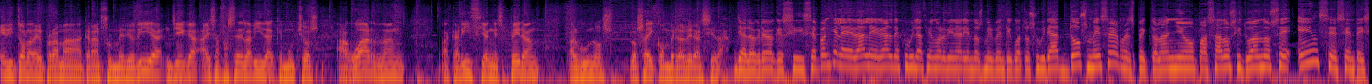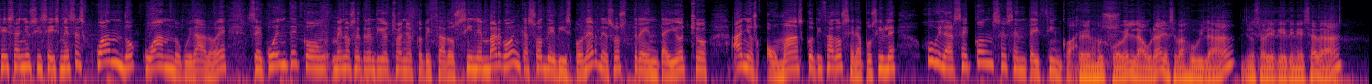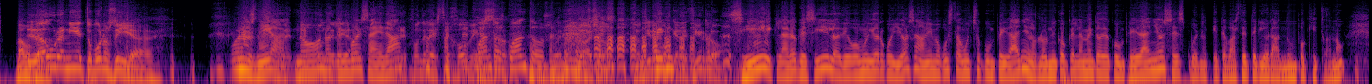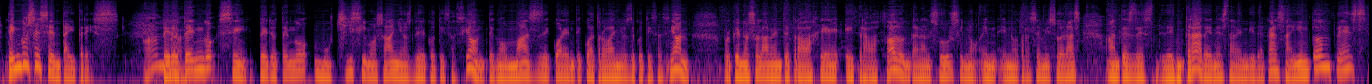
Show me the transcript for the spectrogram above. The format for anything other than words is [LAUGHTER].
editora del programa Canal Sur Mediodía, llega a esa fase de la vida que muchos aguardan, acarician, esperan, algunos los hay con verdadera ansiedad. Ya lo creo que sí. Sepan que la edad legal de jubilación ordinaria en 2024 subirá dos meses respecto al año pasado, situándose en 66 años y 6 meses, cuando, cuando, cuidado, ¿eh? se cuente con menos de 38 años cotizados. Sin embargo, en caso de disponer de esos 38 años o más cotizados, será posible jubilarse con 65 años. Pero es muy joven, Laura, ya se va a jubilar. Yo no sabía que tenía esa edad. Vamos, Laura Nieto, buenos días. Buenos días. Ver, no, no tengo esa edad. Respóndele a este joven. ¿Cuántos, cuántos? No, eso no [LAUGHS] tiene por qué decirlo. Sí, claro que sí, lo digo muy orgullosa. A mí me gusta mucho cumplir años. Lo único que lamento de cumplir años es, bueno, que te vas deteriorando un poquito, ¿no? Tengo 63. Anda. Pero tengo, sí, pero tengo muchísimos años de cotización, tengo más de 44 años de cotización, porque no solamente trabajé, he trabajado en Canal Sur, sino en, en otras emisoras antes de, de entrar en esta bendita casa. Y entonces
